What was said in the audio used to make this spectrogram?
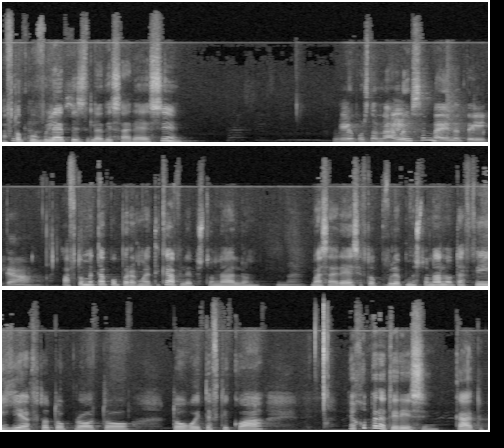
Αυτό που κάνεις; βλέπεις, δηλαδή, σ' αρέσει; Βλέπω στον άλλο ή σε μένα τελικά. Αυτό μετά που πραγματικά βλέπεις τον άλλον. Ναι. Μας αρέσει αυτό που βλέπουμε στον άλλον, όταν φύγει αυτό το πρώτο, το γοητευτικό. Α, έχω παρατηρήσει κάτι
